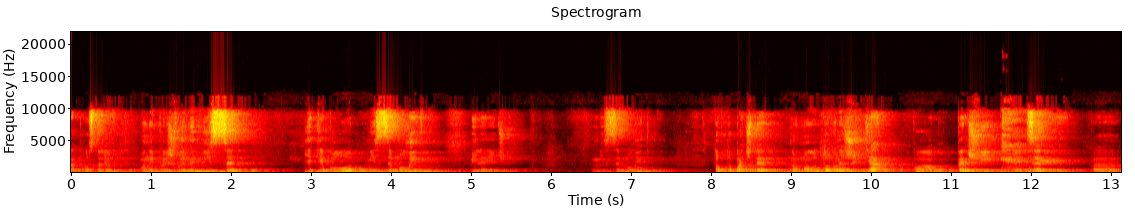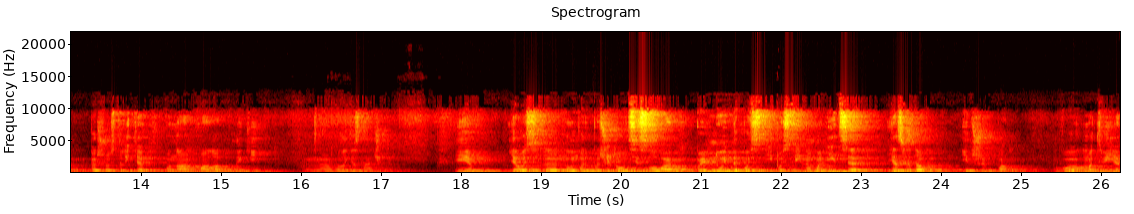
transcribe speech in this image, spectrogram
апостолів, вони прийшли на місце, яке було місце молитви біля річки. Місце молитви. Тобто, бачите, ну, молитовне життя в першій церкві першого століття вона мала великий, велике значення. І я ось, е, коли прочитував ці слова, пильнуйте і постійно моліться, я згадав інший випадок. В Матвія,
